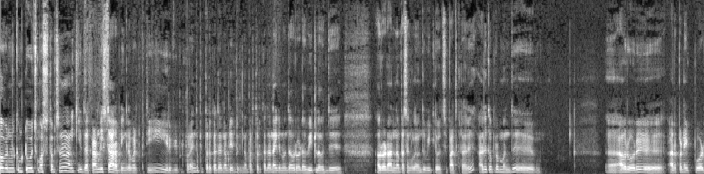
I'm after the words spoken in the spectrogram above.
ஹலோ வெல்கம் டு உச் மாஸ்டர் தமிழ்ச்சி நாளைக்கு இந்த ஃபேமிலி ஸ்டார் அப்படிங்கிற படத்தை பற்றி ரிவ்யூ பண்ண போகிறேன் இந்த படத்தோட கதை என்ன அப்படின்னு பார்த்தீங்கன்னா படத்தோட கதாநாயகன் வந்து அவரோட வீட்டில் வந்து அவரோட அண்ணன் பசங்களை வந்து வீட்டில் வச்சு பார்த்துக்கிறாரு. அதுக்கப்புறம் வந்து அவர் ஒரு அர்ப்பணிப்போட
